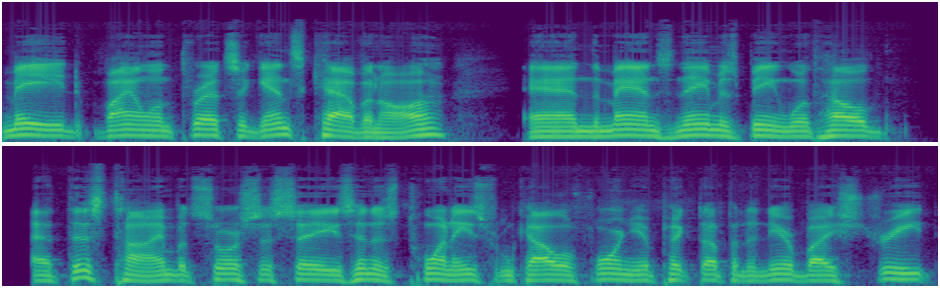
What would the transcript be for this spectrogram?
made violent threats against Kavanaugh. And the man's name is being withheld at this time, but sources say he's in his 20s from California, picked up in a nearby street.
